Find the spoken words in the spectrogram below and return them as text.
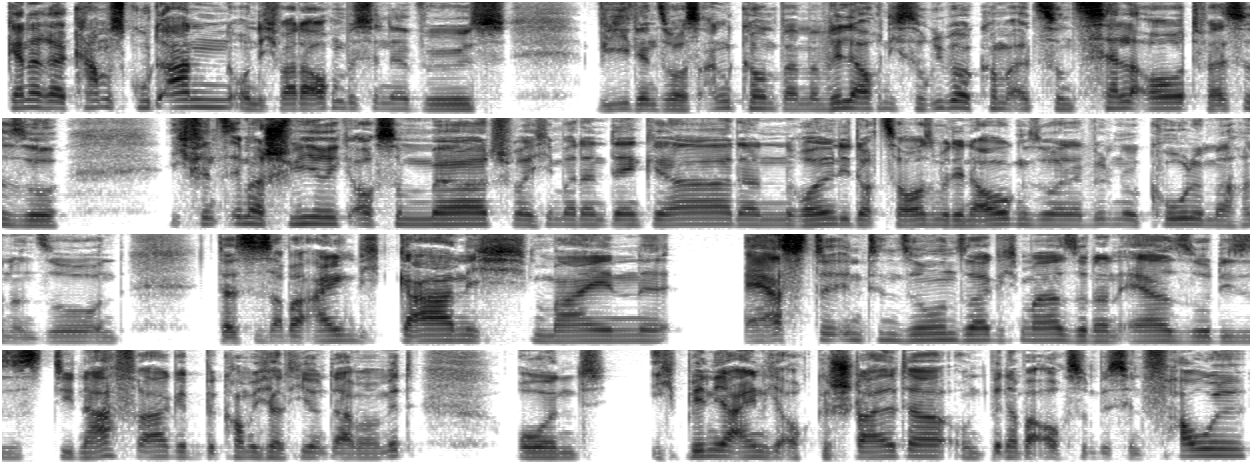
generell kam es gut an und ich war da auch ein bisschen nervös, wie denn sowas ankommt, weil man will ja auch nicht so rüberkommen als so ein Sellout, weißt du, so. Ich finde es immer schwierig, auch so Merch, weil ich immer dann denke, ja, dann rollen die doch zu Hause mit den Augen so, der will nur Kohle machen und so. Und das ist aber eigentlich gar nicht meine erste Intention, sage ich mal, sondern eher so dieses, die Nachfrage bekomme ich halt hier und da mal mit. Und ich bin ja eigentlich auch Gestalter und bin aber auch so ein bisschen faul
